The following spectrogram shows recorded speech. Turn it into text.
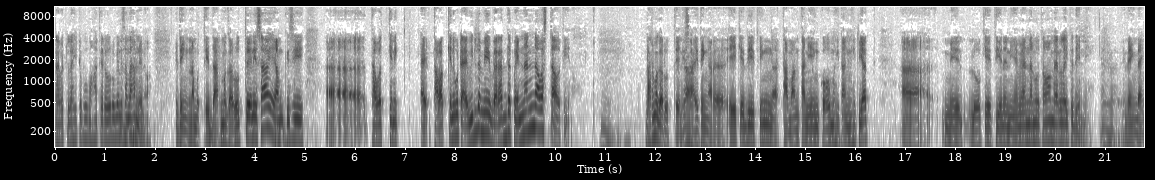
රැවටිලා හිටපු මහතෙරවරු ගැන සඳහන් වෙනවා. ඉතින් නමුත් මේ ධර්ම ගරුත්වය නිසා යම්කිසි තවත් කෙනෙක් තවත් කෙනෙකුට ඇවිල්ලා මේ වැරද්ද පෙන්වන්න අවස්ථාව තියෙනවා. ධර්ම ගරුත්වය නිසා. ඉතින් අර ඒකෙදි ඉතින් Taman තනියෙන් කොහොම හිතන් හිටියත් මේ ලෝකයේ තියෙන නියමයන් අනුව තමයි මැරලා ඉපදෙන්නේ. ඉතින් දැන්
